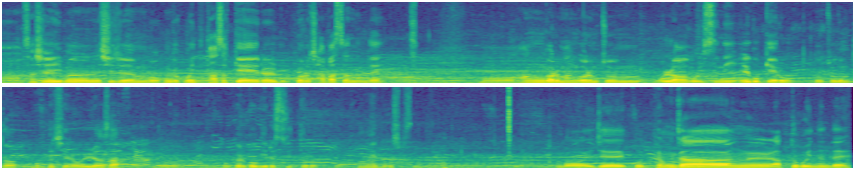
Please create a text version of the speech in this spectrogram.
아, 사실 이번 시즌 뭐 공격 포인트 다섯 개를 목표로 잡았었는데 뭐 한 걸음 한 걸음 좀 올라가고 있으니 일곱 개로 또 조금 더 목표치를 올려서 또 목표를 꼭 이룰 수 있도록 한번 해보고 싶습니다. 뭐 이제 곧 병장을 앞두고 있는데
